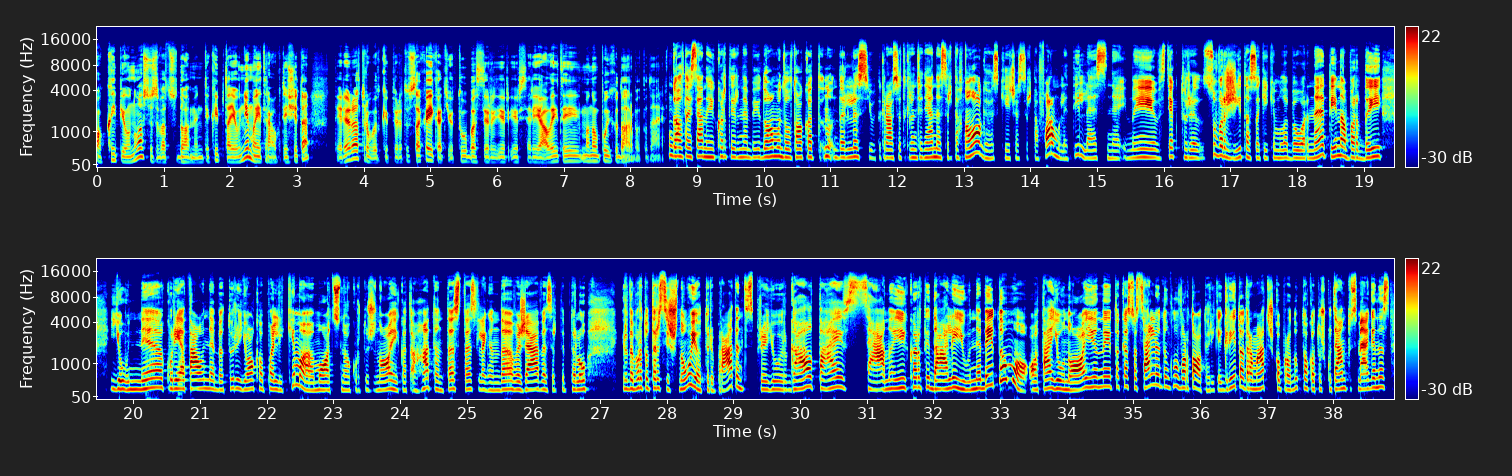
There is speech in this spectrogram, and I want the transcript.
O kaip jaunuosius vat sudominti, kaip tą jaunimą įtraukti šitą, tai ir yra turbūt, kaip ir tu sakai, kad YouTube'as ir, ir, ir serialai, tai manau puikų darbą padarė. Gal tai senai kartai ir nebeįdomu dėl to, kad nu, dalis jau tikriausiai atkrintinė, nes ir technologijos keičiasi, ir ta formulė tylesnė, jinai vis tiek turi suvaržytą, sakykime, labiau ar ne, ateina vardai jauni, kurie tau nebeturi jokio palikimo emocinio, kur tu žinojai, kad aha, ten tas, tas legenda važiavęs ir taip toliau. Ir dabar tu tarsi iš naujo turi pratantis prie jų ir gal tai senai kartai daliai jų nebeįdomu, o ta jaunoji, jinai tokia socialinių tinklų vartotoja, reikia greito dramatiško produkto, kad užkutentų smegenis.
